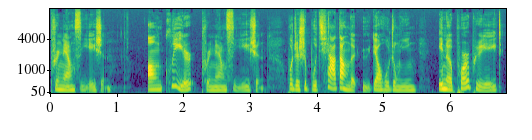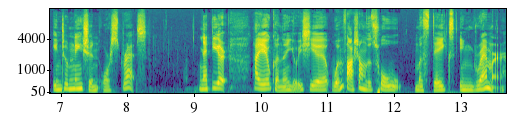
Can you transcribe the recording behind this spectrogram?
pronunciation，unclear pronunciation，或者是不恰当的语调或重音。Inappropriate intonation or stress。那第二，它也有可能有一些文法上的错误，mistakes in grammar，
